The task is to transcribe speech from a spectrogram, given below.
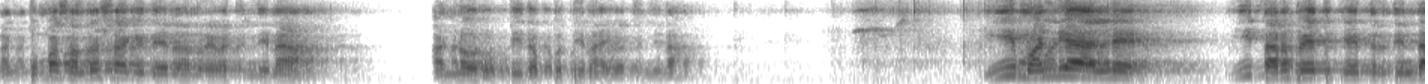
ನಂಗೆ ತುಂಬಾ ಸಂತೋಷ ಆಗಿದೆ ಏನಂದ್ರೆ ಇವತ್ತಿನ ದಿನ ಅಣ್ಣವ್ರು ಹುಟ್ಟಿದ ದಿನ ಇವತ್ತಿನ ದಿನ. ಈ ಮಂಡ್ಯ ಅಲ್ಲೇ ಈ ತರಬೇತಿ ಕೇಂದ್ರದಿಂದ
